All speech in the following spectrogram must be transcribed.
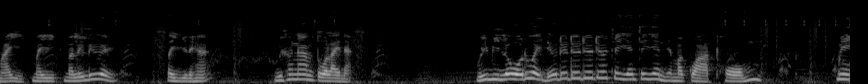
มาอีกมาอีกมาเรื่อยๆตีเลยฮะวิข้างหน้ามันตัวอะไรเนี่ยวิมีโล่ด้วยเดี๋ยวเดี๋ยวเดี๋ยวเดี๋ยวใจเย็นใจเย็นอย่ามากวาดผมแม่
